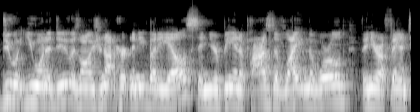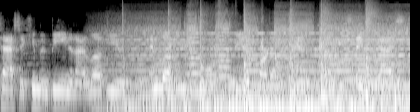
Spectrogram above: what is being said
Do what you want to do as long as you're not hurting anybody else and you're being a positive light in the world, then you're a fantastic human being and I love you and love you more for being a part of Drams for Thanks, guys.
